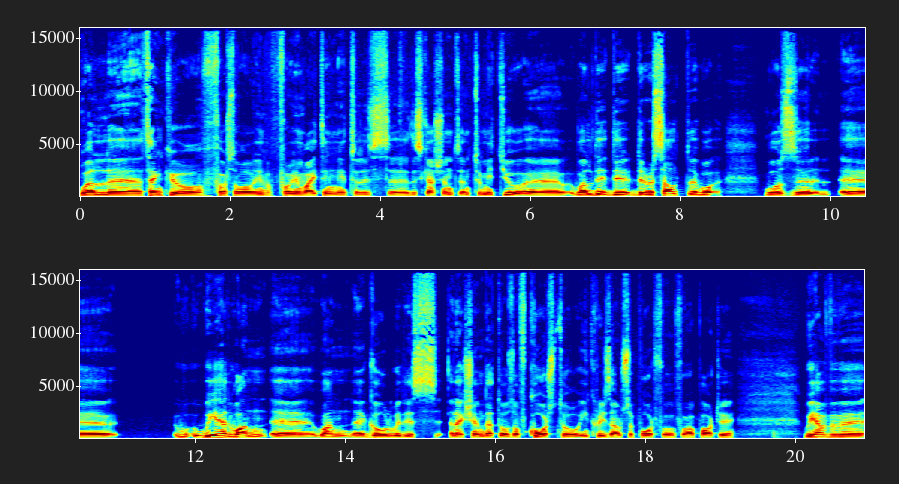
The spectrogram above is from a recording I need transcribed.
Well, uh, thank you, first of all, for inviting me to this uh, discussion and to meet you. Uh, well, the, result was we had one, one goal with this election. That was, of course, to increase our support for our party. We have uh,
